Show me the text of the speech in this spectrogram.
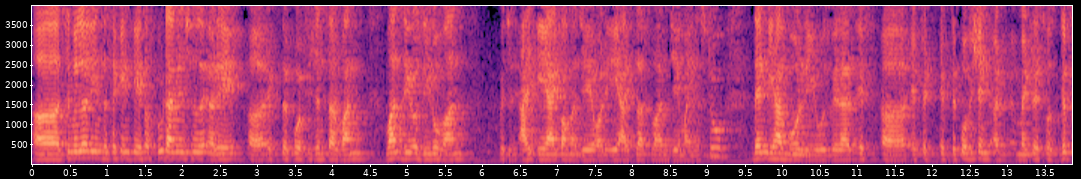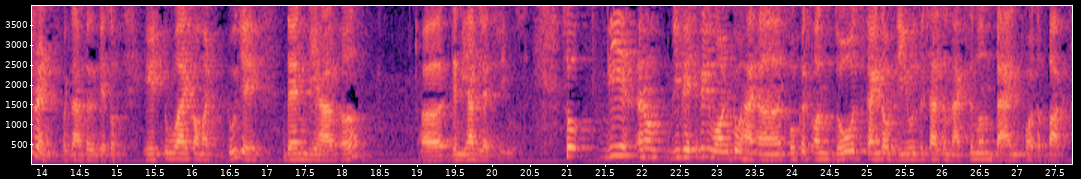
Uh, similarly, in the second case of two-dimensional array, uh, if the coefficients are 1, 1, 0, 0, 1, which is I, ai comma j or ai plus 1, j minus 2, then we have more reuse. Whereas if uh, if it, if the coefficient matrix was different, for example, in case of a 2i comma 2j, then we have a uh, then we have less reuse. So we you know we basically want to uh, focus on those kind of reuse which has the maximum bang for the buck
